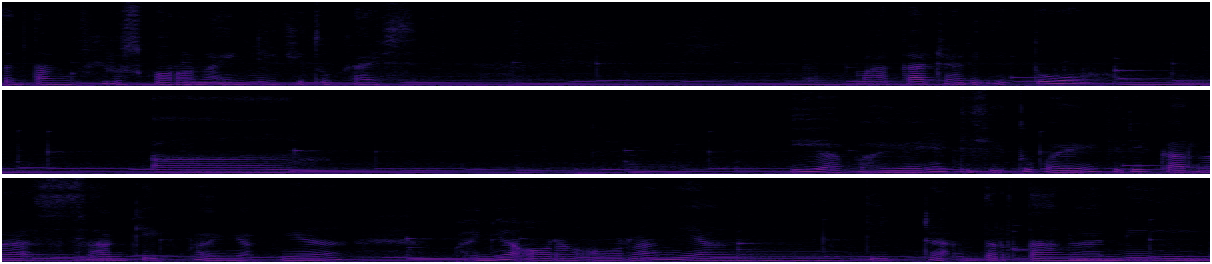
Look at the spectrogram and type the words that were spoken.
tentang virus corona ini gitu guys maka dari itu uh, iya bahayanya di situ bahayanya. Jadi karena saking banyaknya banyak orang-orang yang tidak tertangani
